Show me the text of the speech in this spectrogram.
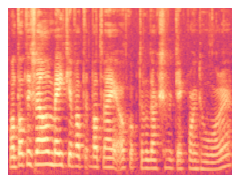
Want dat is wel een beetje wat, wat wij ook op de redactie van Checkpoint horen.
